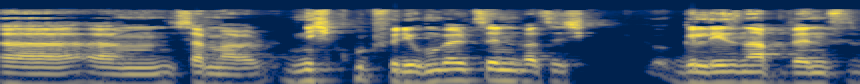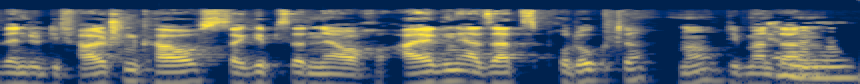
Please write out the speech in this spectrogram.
äh, ähm, ich sag mal, nicht gut für die Umwelt sind, was ich gelesen habe, wenn, wenn du die falschen kaufst. Da gibt's dann ja auch Algenersatzprodukte, ne, die man dann genau.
